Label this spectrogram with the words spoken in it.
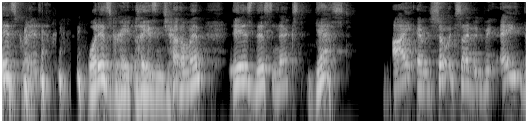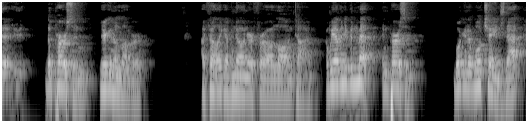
is great? what is great, ladies and gentlemen, is this next guest. I am so excited to be a the the person you're gonna love her I felt like I've known her for a long time, and we haven't even met in person. We're gonna we'll change that,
